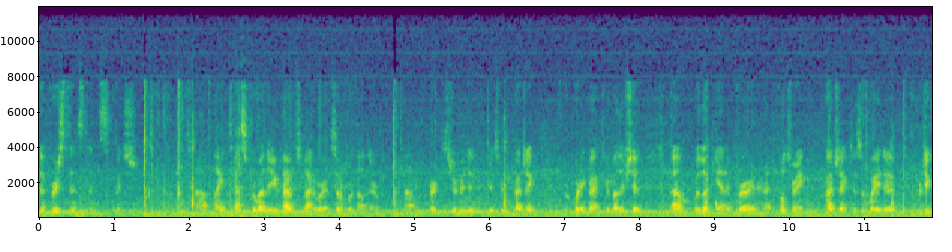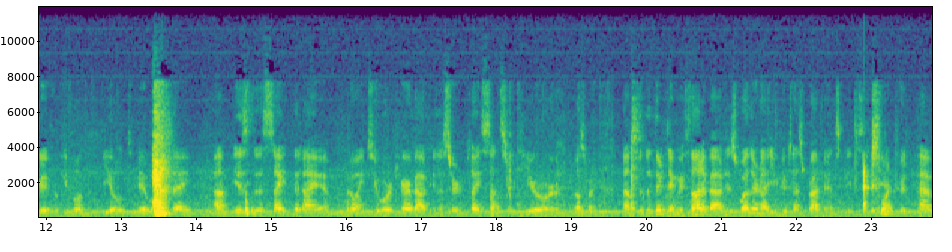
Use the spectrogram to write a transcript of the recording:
the first instance, which uh, might test for whether you have spyware and so forth on there um, for a distributed research project, reporting back to your mothership. um, we're looking at it for our internet filtering project as a way to, particularly for people in the field, to be able to say, um, is the site that I am going to or care about in a certain place censored here or elsewhere? Um, but the third thing we've thought about is whether or not you could test broadband speeds. Excellent. You could have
